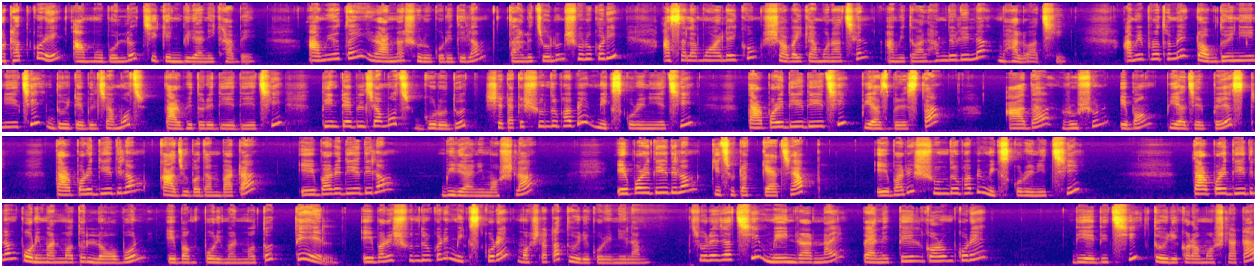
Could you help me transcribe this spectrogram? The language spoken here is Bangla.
হঠাৎ করে আম্মু বলল, চিকেন বিরিয়ানি খাবে। আমিও তাই রান্না শুরু করে দিলাম। তাহলে চলুন শুরু করি। আসসালামু আলাইকুম, সবাই কেমন আছেন? আমি তো আলহামদুলিল্লাহ ভালো আছি। আমি প্রথমে টক দই নিয়ে নিয়েছি, দুই টেবিল চামচ, তার ভিতরে দিয়ে দিয়েছি তিন টেবিল চামচ গুঁড়ো দুধ, সেটাকে সুন্দরভাবে মিক্স করে নিয়েছি। তারপরে দিয়ে দিয়েছি পেঁয়াজ বেরেস্তা, আদা, রসুন এবং পেঁয়াজের পেস্ট। তারপরে দিয়ে দিলাম কাজু বাদাম বাটা। এবারে দিয়ে দিলাম বিরিয়ানি মশলা। এরপরে দিয়ে দিলাম কিছুটা ক্যাচআপ এবারে সুন্দরভাবে মিক্স করে নিচ্ছি। তারপরে দিয়ে দিলাম পরিমাণ মতো লবণ এবং পরিমাণ মতো তেল। এবারে সুন্দর করে মিক্স করে মশলাটা তৈরি করে নিলাম। চলে যাচ্ছি মেইন রান্নায়। প্যানে তেল গরম করে দিয়ে দিচ্ছি তৈরি করা মশলাটা।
